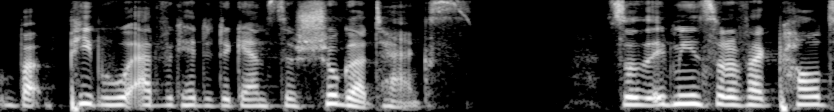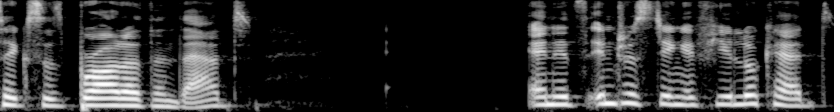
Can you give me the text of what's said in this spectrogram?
but people who advocated against the sugar tax so it means sort of like politics is broader than that. And it's interesting if you look at,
